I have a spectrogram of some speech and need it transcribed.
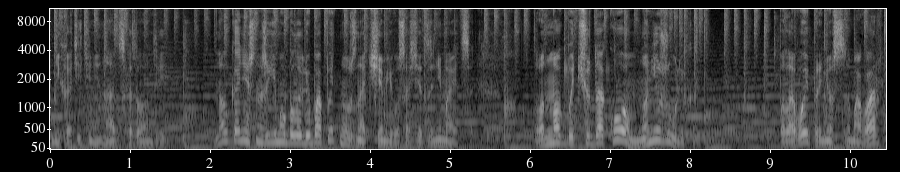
«Не хотите, не надо», — сказал Андрей. Но, конечно же, ему было любопытно узнать, чем его сосед занимается. Он мог быть чудаком, но не жуликом. Половой принес самовар —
